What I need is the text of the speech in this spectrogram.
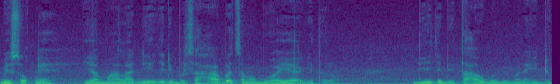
besoknya ya malah dia jadi bersahabat sama buaya gitu loh. Dia jadi tahu bagaimana hidup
